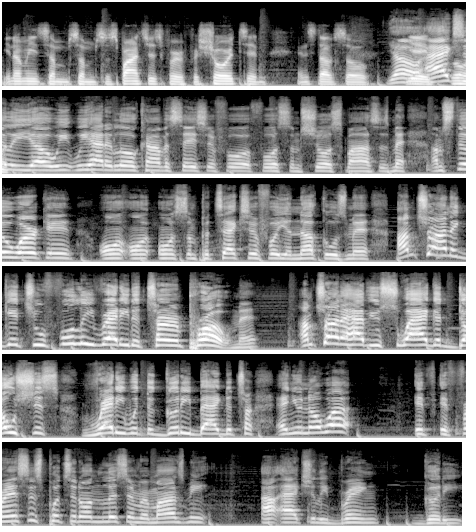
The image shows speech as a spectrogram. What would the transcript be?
You know what I mean? Some some some sponsors for for shorts and and stuff. So Yo, yeah, actually, yo, we, we had a little conversation for for some short sponsors, man. I'm still working on, on on some protection for your knuckles, man. I'm trying to get you fully ready to turn pro, man. I'm trying to have you swaggadocious, ready with the goodie bag to turn. And you know what? If if Francis puts it on the list and reminds me, I'll actually bring goodie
